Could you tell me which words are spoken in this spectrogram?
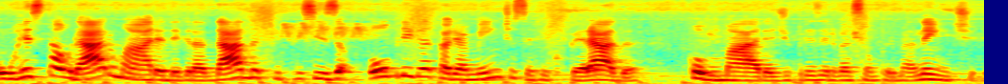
ou restaurar uma área degradada que precisa obrigatoriamente ser recuperada, como uma área de preservação permanente,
